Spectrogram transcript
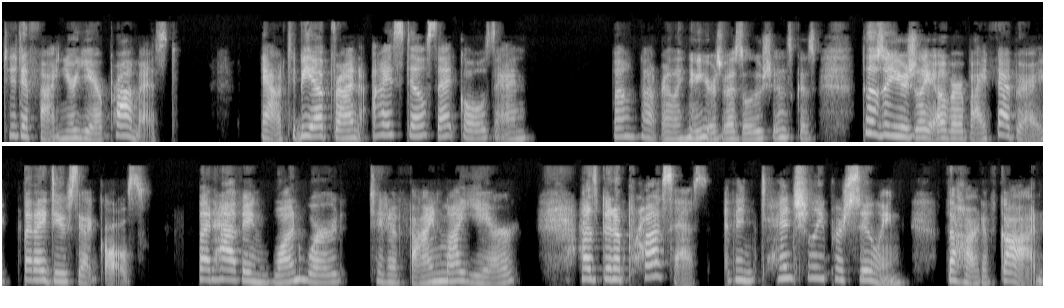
to define your year promised. Now, to be upfront, I still set goals and, well, not really New Year's resolutions because those are usually over by February, but I do set goals. But having one word to define my year has been a process of intentionally pursuing the heart of God.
